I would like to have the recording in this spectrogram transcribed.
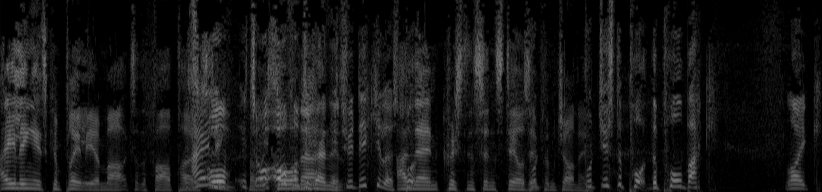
Ayling is completely a mark to the far post. It's Ayling, aw- it's from aw- awful defending. it's ridiculous. And but, then Kristensen steals it from Johnny. but just to put the pullback, like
